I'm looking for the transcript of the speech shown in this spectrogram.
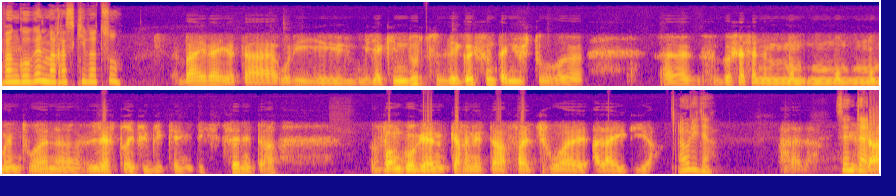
Van Goghen marrazki batzu? Bai, bai, eta hori jakin dut, begoizuntan justu uh, uh, goxazen momentuan uh, lest republiken dikitzen eta Van Goghen karneta faltsua ala egia. Hori da. Hala da. Zenta, eta...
